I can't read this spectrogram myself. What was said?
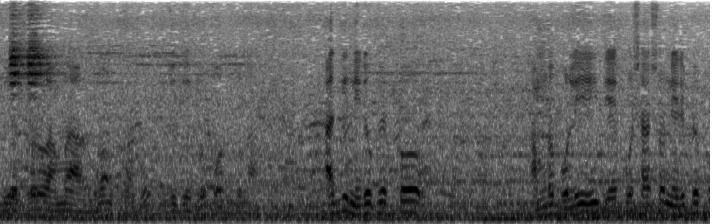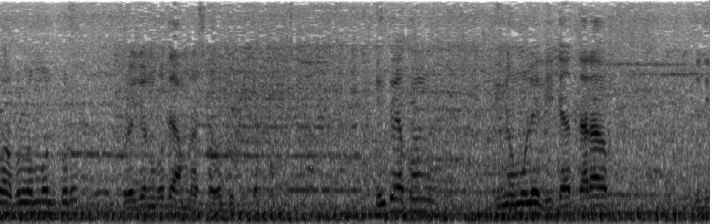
বৃহত্তর আমরা আন্দোলন করব, যদি এগুলো বন্ধ না। আজকে নিরপেক্ষ, আমরা বলি যে প্রশাসন নিরপেক্ষ অবলম্বন করুক, প্রয়োজন বোধে আমরা সহযোগিতা কিন্তু এখন তৃণমূলের লিডার দ্বারা যদি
